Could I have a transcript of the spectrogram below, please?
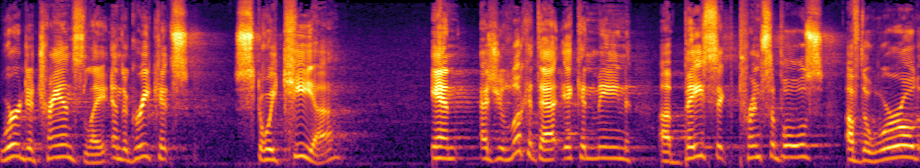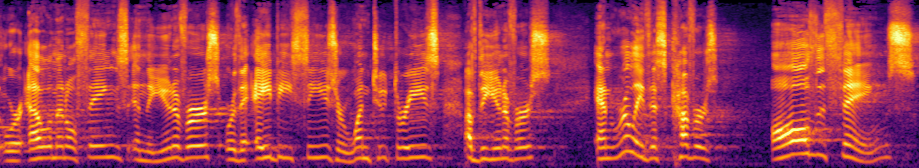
word to translate. In the Greek, it's stoicheia. And as you look at that, it can mean uh, basic principles of the world or elemental things in the universe or the ABCs or one, two, threes of the universe. And really, this covers all the things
